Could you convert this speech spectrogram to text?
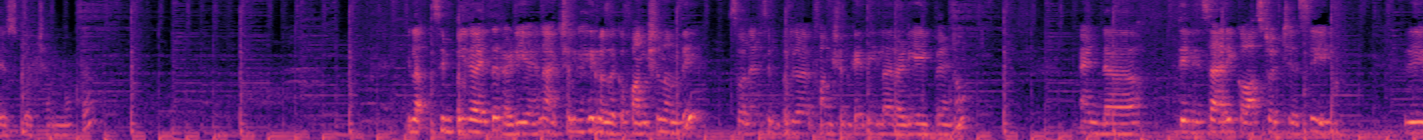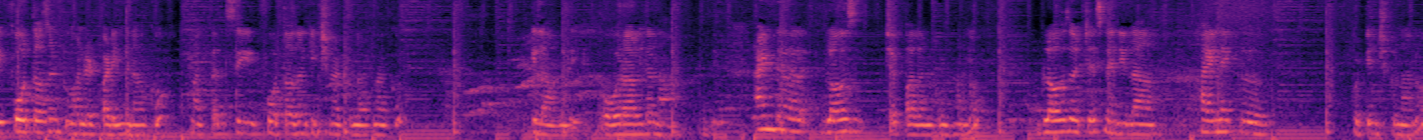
చేసుకోవచ్చు అనమాట ఇలా సింపుల్గా అయితే రెడీ అయ్యాను. యాక్చువల్గా ఈరోజు ఒక ఫంక్షన్ ఉంది. సో నేను సింపుల్గా ఫంక్షన్కి అయితే ఇలా రెడీ అయిపోయాను. అండ్ దీని శారీ కాస్ట్ వచ్చేసి ఇది ఫోర్ థౌజండ్ టూ హండ్రెడ్ పడింది నాకు. నాకు తెలిసి ఫోర్ థౌజండ్కి ఇచ్చినట్టున్నారు నాకు. ఇలా ఉంది. ఓవరాల్గా నా. అండ్ బ్లౌజ్ చెప్పాలనుకుంటున్నాను. బ్లౌజ్ వచ్చేసి నేను ఇలా హై నెక్ కుట్టించుకున్నాను.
